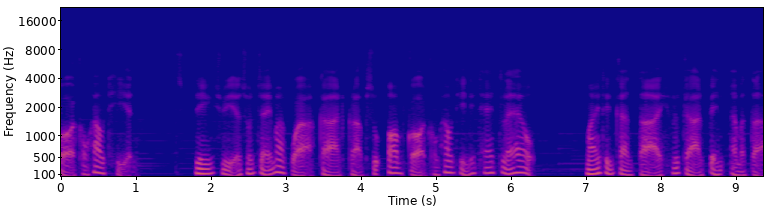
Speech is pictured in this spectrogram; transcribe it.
กอดของเฮาเทียนลิงเฉียสนใจมากกว่าการกลับสู่อ้อมกอดของเฮาเทียนที่แท้แล้ว หมายถึงการตายหรือการเป็นอมตะ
